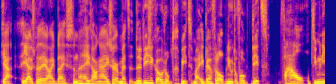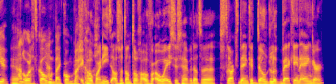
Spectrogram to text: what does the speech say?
Ja, juist met AI blijft het een heet hangijzer met de risico's op het gebied. Maar ik ben vooral benieuwd of ook dit verhaal op die manier ja. aan de orde gaat komen ja. bij Congress. Maar ik hoop maar niet, als we het dan toch over Oasis hebben, dat we straks denken: don't look back in anger.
